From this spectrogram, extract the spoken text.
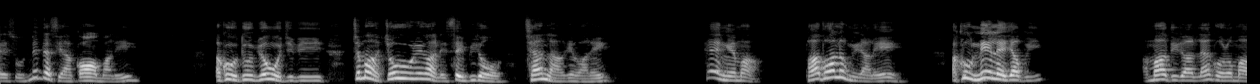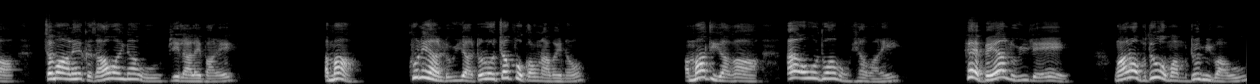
တယ်ဆိုနှစ်သက်စရာကောင်းအောင်ပါလေအခုသူ့ပြုံးကိုကြည့်ပြီးကျမကြိုးရိုးတွေကနေစိတ်ပြီးတော့ချမ်းလာခဲ့ပါတယ် ဟဲ့ငယ်မဘာသွားလုပ်နေတာလဲအခုနေ့လည်းရောက်ပြီအမတီတာလမ်းခေါ်တော့မှကျမလည်းကစားဝိုင်းသားကိုပြေးလာလိုက်ပါတယ်အမခုနေ့ကလူကြီးကတော်တော်ကြောက်ဖို့ကောင်းတာပဲနော်အမတီတာကအံ့ဩသွားပုံရပါတယ်ဟဲ့ဘယ်ကလူကြီးလဲငါတော့ဘသူ့ကိုမှမတွေ့မိပါဘူး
